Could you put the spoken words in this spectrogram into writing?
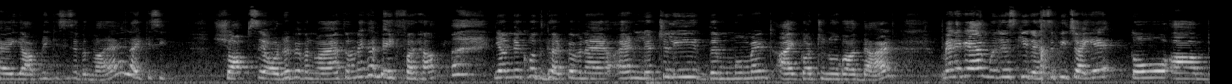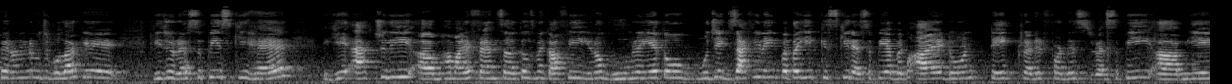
है या आपने किसी से बनवाया है? लाइक किसी शॉप से ऑर्डर पे बनवाया तो उन्होंने कहा नहीं फरा। ये हमने खुद घर पे बनाया and literally the moment I got to know about that मैंने कहा यार मुझे इसकी रेसिपी चाहिए। तो uh, फिर उन्होंने मुझे बोला कि ये जो रेसिपी इसकी है ये एक्चुअली um, हमारे फ्रेंड सर्कल्स में काफ़ी यू नो घूम रही है तो मुझे एग्जैक्टली exactly नहीं पता ये किसकी रेसिपी है but I don't take credit for this recipe ये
